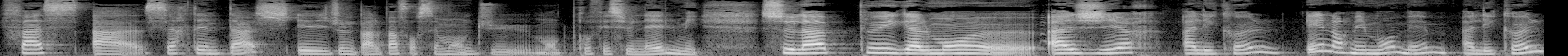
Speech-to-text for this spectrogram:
face à certaines tâches, et je ne parle pas forcément du monde professionnel, mais cela peut également agir à l'école, énormément même à l'école.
